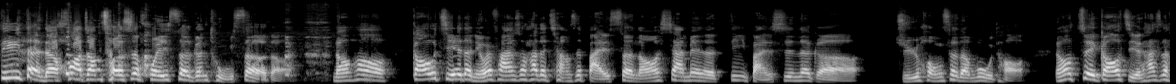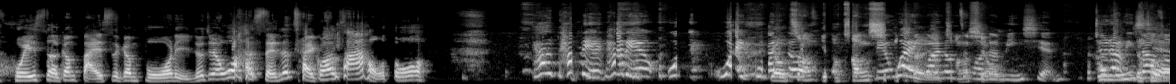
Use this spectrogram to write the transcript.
低等的化妆车是灰色跟土色的，然后高阶的你会发现说它的墙是白色，然后下面的地板是那个橘红色的木头，然后最高级的它是灰色跟白色跟玻璃，你就觉得哇塞，这采光差好多。他他连他连外外观都有装有装连外观都这么的明显，就让你知道说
